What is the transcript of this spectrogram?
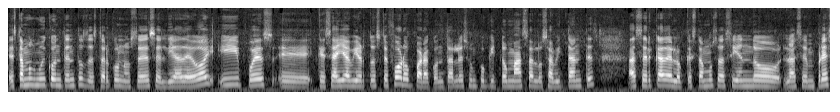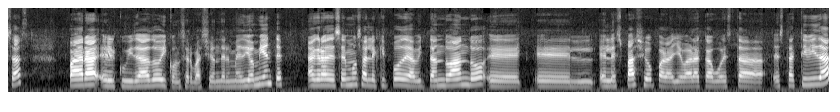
estamos muy contentos de estar con ustedes el día de hoy y pues eh, que se haya abierto este foro para contarles un poquito más a los habitantes acerca de lo que estamos haciendo las empresas para el cuidado y conservación del medio ambiente. Agradecemos al equipo de Habitando Ando eh, el, espacio para llevar a cabo esta, esta actividad.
